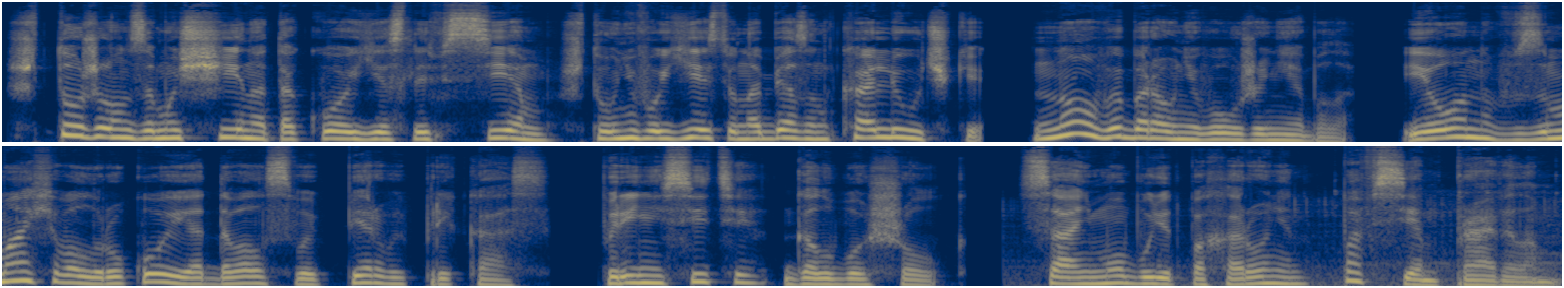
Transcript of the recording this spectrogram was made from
Что же он за мужчина такой, если всем, что у него есть, он обязан колючке? Но выбора у него уже не было. И он взмахивал рукой и отдавал свой первый приказ. «Принесите голубой шелк. Саньмо будет похоронен по всем правилам».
